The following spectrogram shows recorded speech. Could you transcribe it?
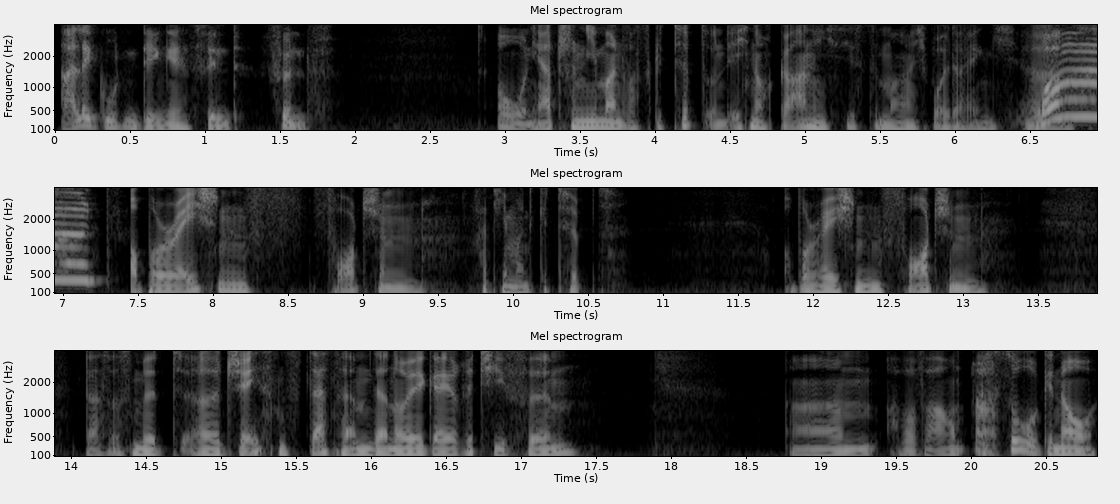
alle guten Dinge sind fünf. Oh, und hier hat schon jemand was getippt und ich noch gar nicht. Siehst du mal, ich wollte eigentlich. Äh, What? Operation Fortune hat jemand getippt. Operation Fortune. Das ist mit äh, Jason Statham, der neue Guy Ritchie-Film. Ähm, aber warum? Ach so, genau.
